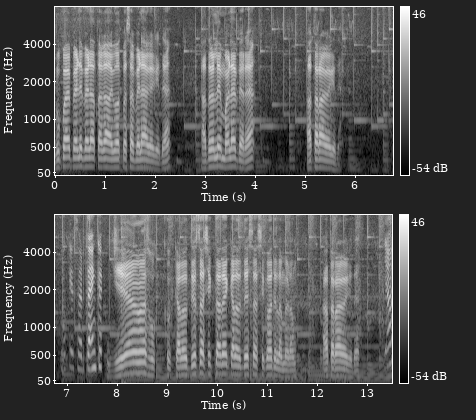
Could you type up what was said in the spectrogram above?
ರೂಪಾಯಿ ಬೆಳೆ ಬೆಳೆ ತಗ ಐವತ್ತು ಪೈಸೆ ಬೆಳೆ ಆಗಾಗಿದೆ. ಅದರಲ್ಲಿ ಮಳೆ ಬೇರೆ ಆ ಥರ ಆಗಿದೆ. ಓಕೆ ಸರ್ ಥ್ಯಾಂಕ್ ಯು ಜೀವನ ಕೆಲವು ದಿವಸ ಸಿಗ್ತದೆ ಕೆಲವು ದಿವಸ ಸಿಗೋದಿಲ್ಲ ಮೇಡಮ್. ಆ ಥರ ಆಗಿದೆ. ಯಾವ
